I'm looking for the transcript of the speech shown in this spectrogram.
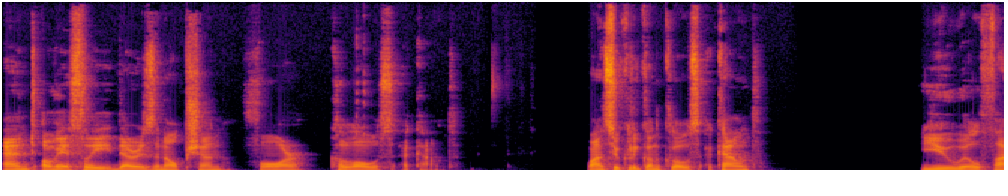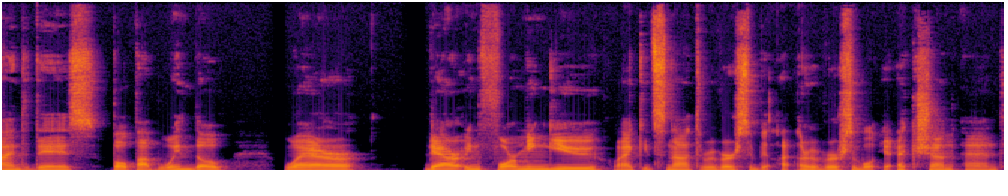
And obviously there is an option for close account. Once you click on close account, you will find this pop-up window where they are informing you like it's not uh, reversible a reversible action and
